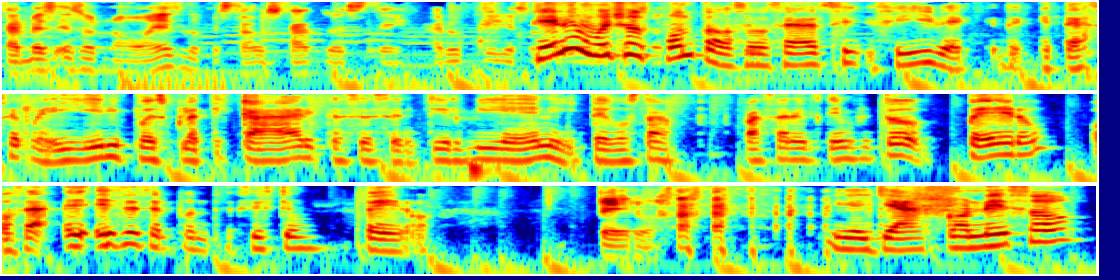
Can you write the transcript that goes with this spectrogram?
Tal vez eso no es lo que está buscando este Haruko. Tiene muchos puntos, o sea, sí, sí, de, que te hace reír y puedes platicar y te hace sentir bien y te gusta pasar el tiempo y todo. Pero, o sea, e, ese es el punto, existe un pero. Pero. y ya, con eso.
